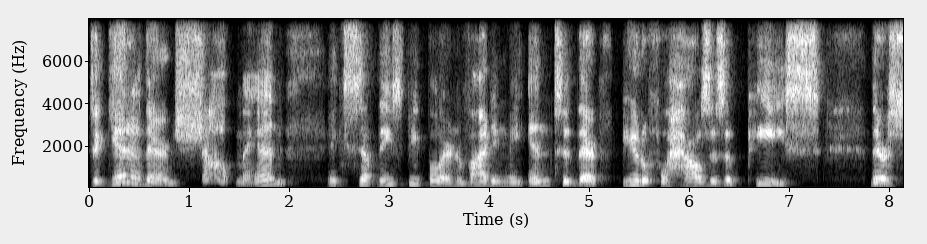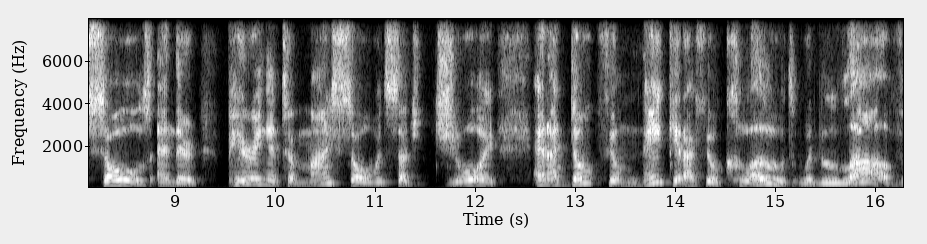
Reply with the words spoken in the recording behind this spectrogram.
to get in there and shop, man. Except these people are inviting me into their beautiful houses of peace, their souls, and they're peering into my soul with such joy. And I don't feel naked. I feel clothed with love.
